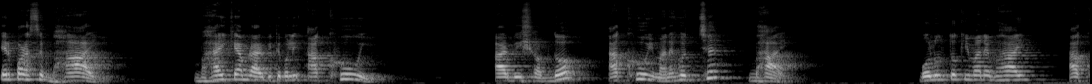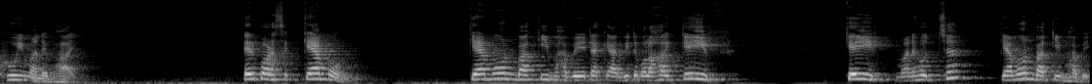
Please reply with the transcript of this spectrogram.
এরপর আছে ভাই। ভাইকে আমরা আরবিতে বলি আখুই। আরবি শব্দ আখুই মানে হচ্ছে ভাই। বলুন তো কি মানে ভাই? আখুই মানে ভাই। এরপর আছে কেমন। কেমন বা কীভাবে এটাকে আরবিতে বলা হয় কেইফ। কেইফ মানে হচ্ছে কেমন বা কীভাবে।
